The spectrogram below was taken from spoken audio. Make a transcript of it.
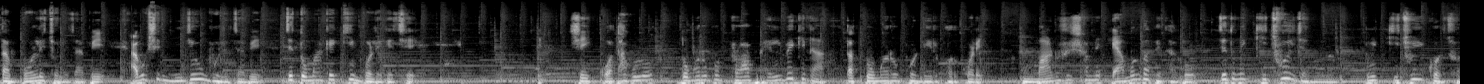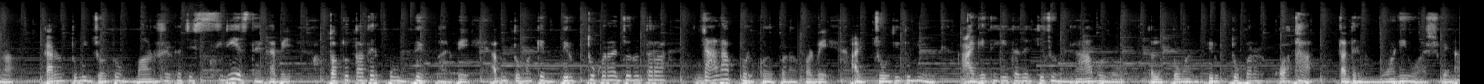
তা বলে চলে যাবে এবং সে নিজেও ভুলে যাবে যে তোমাকে কি বলে গেছে। সেই কথাগুলো তোমার উপর প্রভাব ফেলবে কিনা তা তোমার উপর নির্ভর করে। মানুষের সামনে এমনভাবে থাকো যে তুমি কিছুই জানো না, তুমি কিছুই করছ না। কারণ তুমি যত মানুষের কাছে সিরিয়াস দেখাবে, তত তাদের উদ্বেগ বাড়বে এবং তোমাকে বিরক্ত করার জন্য তারা নানা পরিকল্পনা করবে। আর যদি তুমি আগে থেকে তাদের কিছু না বলো, তাহলে তোমার বিরক্ত করার কথা তাদের মনেও আসবে না।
